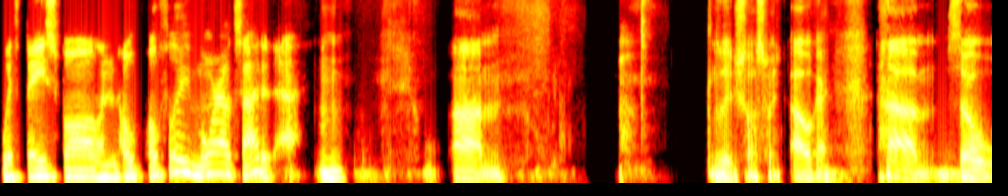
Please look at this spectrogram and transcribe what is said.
with baseball and ho- hopefully more outside of that. Mm-hmm. Um, Literally just lost my. Oh, okay. Um, so,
